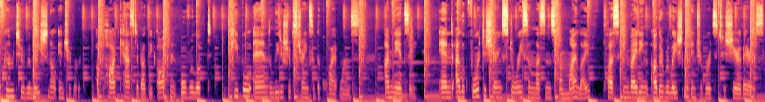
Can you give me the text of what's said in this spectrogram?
welcome to Relational Introvert, a podcast about the often overlooked people and leadership strengths of the quiet ones. I'm Nancy, and I look forward to sharing stories and lessons from my life, plus inviting other relational introverts to share theirs.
